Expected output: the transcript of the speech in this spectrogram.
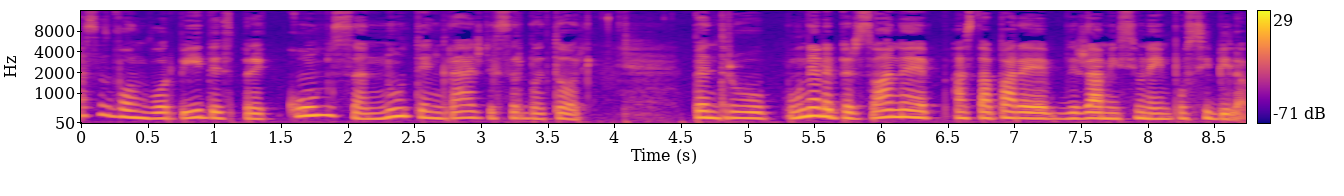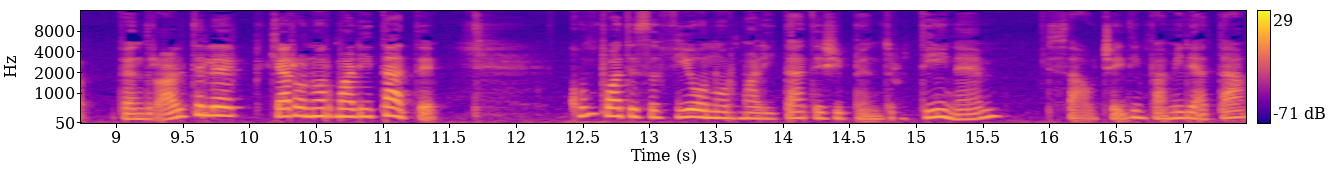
Astăzi vom vorbi despre cum să nu te îngrași de sărbători. Pentru unele persoane asta pare deja misiune imposibilă, pentru altele chiar o normalitate. Cum poate să fie o normalitate și pentru tine sau cei din familia ta,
